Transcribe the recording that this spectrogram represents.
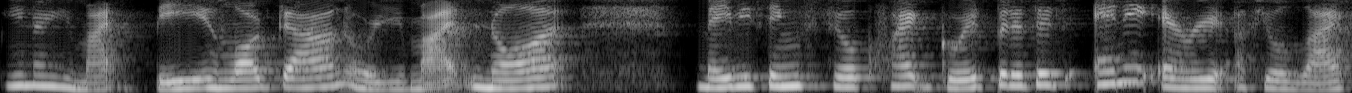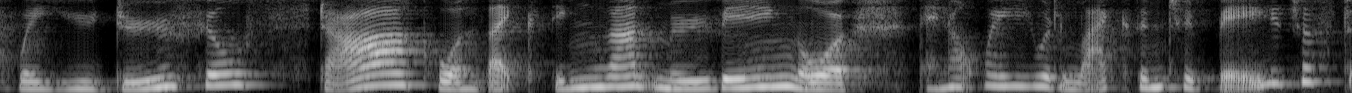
you know, you might be in lockdown or you might not. Maybe things feel quite good, but if there's any area of your life where you do feel stuck or like things aren't moving or they're not where you would like them to be, just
